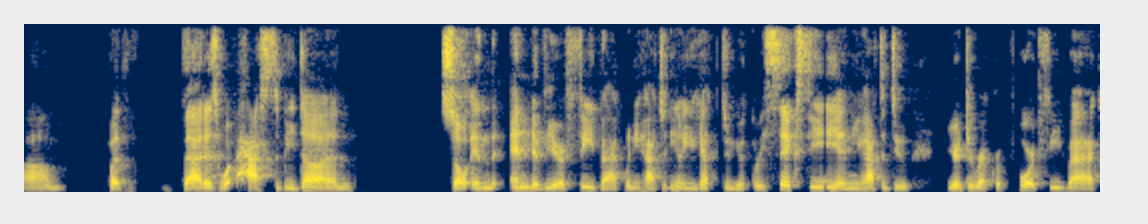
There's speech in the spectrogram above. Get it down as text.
um, but that is what has to be done. So in the end of year feedback, when you have to, you know, you have to do your 360 and you have to do your direct report feedback,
